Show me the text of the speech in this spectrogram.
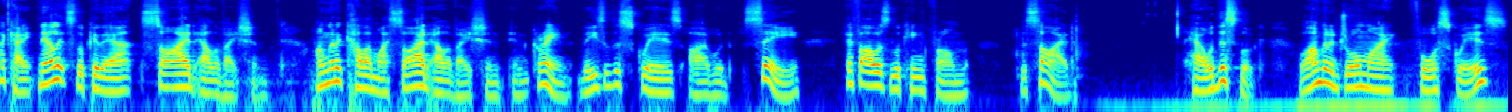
Okay, now let's look at our side elevation. I'm going to colour my side elevation in green. These are the squares I would see if I was looking from the side. How would this look? Well, I'm going to draw my four squares,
